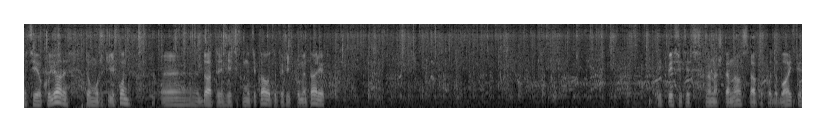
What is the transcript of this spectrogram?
оці окуляри, то може телефон е, дати. Якщо кому цікаво, то пишіть в коментарях. Підписуйтесь на наш канал, ставте подобайки.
